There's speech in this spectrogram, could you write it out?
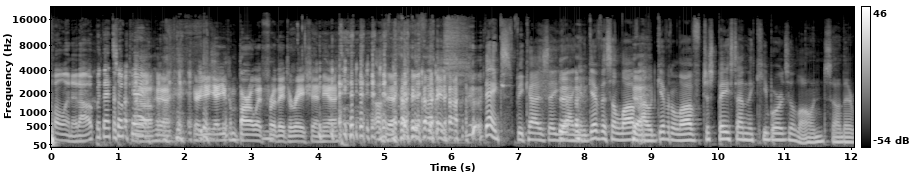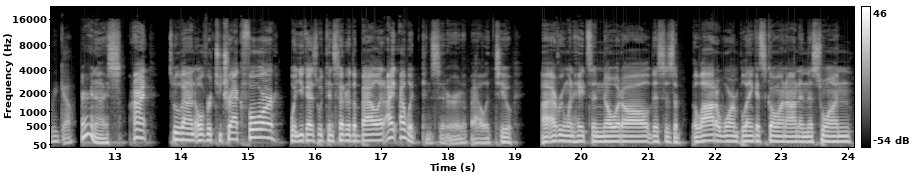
pulling it out, but that's Oh, okay. yeah. Here, you- yeah, you can borrow it for the duration. Yeah. Thanks, because uh, yeah, I'm gonna give this a love. Yeah. I would give it a love just based on the keyboards alone. So there we go. Very nice. All right, let's move on over to track four. What you guys would consider the ballad? I, I would consider it a ballad too. Uh, Everyone hates a know-it-all. This is a, a lot of warm blankets going on in this one.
